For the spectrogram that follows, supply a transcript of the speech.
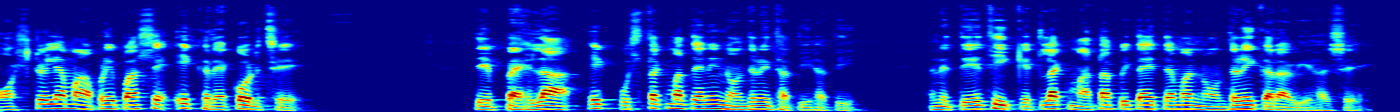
ઓસ્ટ્રેલિયામાં આપણી પાસે એક રેકોર્ડ છે. તે પહેલાં એક પુસ્તકમાં તેની નોંધણી થતી હતી અને તેથી કેટલાક માતા પિતાએ તેમાં નોંધણી કરાવી હશે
